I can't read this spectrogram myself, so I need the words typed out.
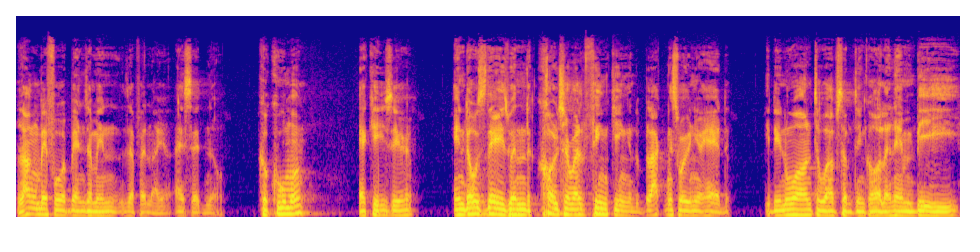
Long before Benjamin Zephaniah, I said no. Kokuma, Eke. In those days when the cultural thinking and the blackness were in your head, you didn't want to have something called an MBE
